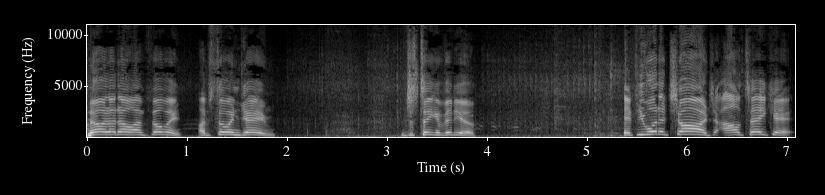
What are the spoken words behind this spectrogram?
No, no, no, I'm filming. I'm still in game. I'm just taking a video. If you want to charge, I'll take it.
